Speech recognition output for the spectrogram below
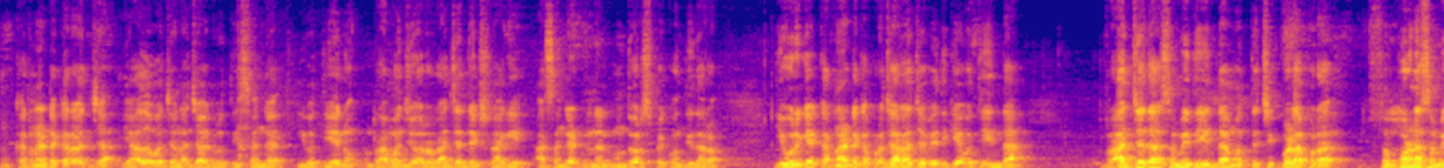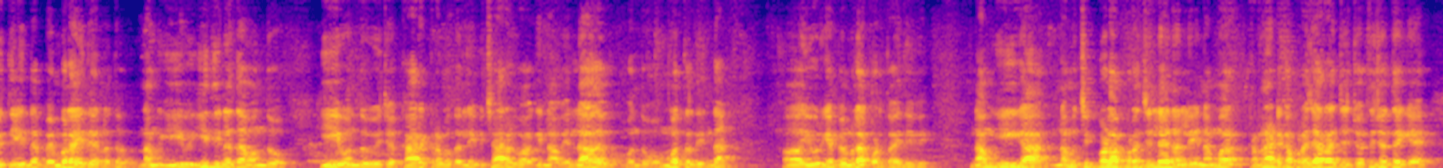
ಕರ್ನಾಟಕ ರಾಜ್ಯ ಯಾದವ ಜನಜಾಗೃತಿ ಸಂಘ ಇವತ್ತೇನು ರಾಮಂಜಿಯವರು ರಾಜ್ಯಾಧ್ಯಕ್ಷರಾಗಿ ಆ ಸಂಘಟನೆಯಲ್ಲಿ ಮುಂದುವರಿಸಬೇಕು ಅಂತಿದ್ದಾರೋ ಇವರಿಗೆ ಕರ್ನಾಟಕ ಪ್ರಜಾರಾಜ್ಯ ವೇದಿಕೆಯ ವತಿಯಿಂದ ರಾಜ್ಯದ ಸಮಿತಿಯಿಂದ ಮತ್ತು ಚಿಕ್ಕಬಳ್ಳಾಪುರ ಸಂಪೂರ್ಣ ಸಮಿತಿಯಿಂದ ಬೆಂಬಲ ಇದೆ ಅನ್ನೋದು ನಮ್ಗೆ ಈ ಈ ದಿನದ ಒಂದು, ಈ ಒಂದು ವಿಚ- ಕಾರ್ಯಕ್ರಮದಲ್ಲಿ ವಿಚಾರವಾಗಿ ನಾವೆಲ್ಲ ಒಂದು ಒಮ್ಮತದಿಂದ ಇವರಿಗೆ ಬೆಂಬಲ ಕೊಡ್ತಾ ಇದ್ದೀವಿ. ನಮ್ಗೀಗ ನಮ್ಮ ಚಿಕ್ಕಬಳ್ಳಾಪುರ ಜಿಲ್ಲೆನಲ್ಲಿ ನಮ್ಮ ಕರ್ನಾಟಕ ಪ್ರಜಾರಾಜ್ಯ ಜೊತೆ ಜೊತೆಗೆ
